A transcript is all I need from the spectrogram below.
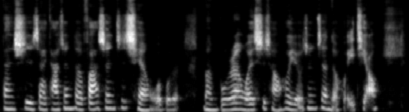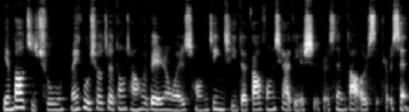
但是在它真的发生之前，我不们不认为市场会有真正的回调。研报指出，美股修正通常会被认为从近期的高峰下跌十 percent 到二十 percent。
